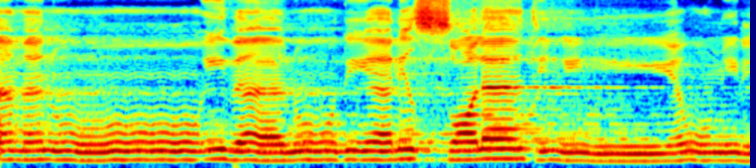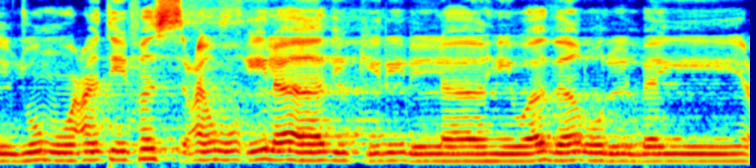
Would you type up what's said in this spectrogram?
آمنوا إذا نودي للصلاة من يوم الجمعة فاسعوا إلى ذكر الله وذروا البيع.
